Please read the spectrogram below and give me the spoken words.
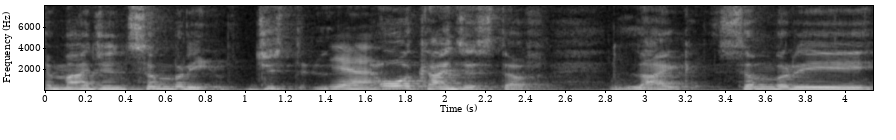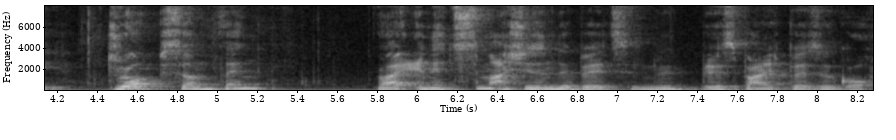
imagine somebody just Yeah. all kinds of stuff. Like somebody drops something, right, and it smashes into bits, and the Spanish person will go,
